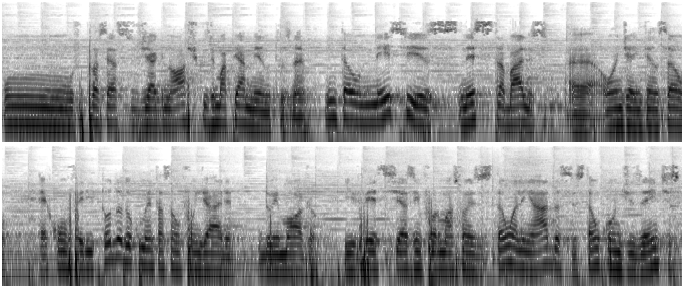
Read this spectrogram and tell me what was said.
com os processos diagnósticos e mapeamentos, né? Então, nesses, nesses trabalhos é, onde a intenção é conferir toda a documentação fundiária do imóvel e ver se as informações estão alinhadas, se estão condizentes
